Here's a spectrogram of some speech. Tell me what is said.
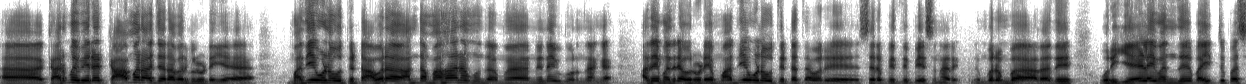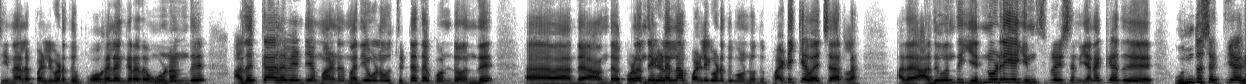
ஆஹ் கர்ம வீரர் காமராஜர் அவர்களுடைய மதிய உணவு திட்டம் அவரை அந்த மகாணம் வந்து நினைவு கூர்ந்தாங்க. அதே மாதிரி அவருடைய மதிய உணவு திட்டத்தை அவர் சிறப்பித்து பேசினார். ரொம்ப ரொம்ப அதாவது ஒரு ஏழை வந்து வயிற்று பசியினால் பள்ளிக்கூடத்துக்கு போகலைங்கிறத உணர்ந்து அதுக்காக வேண்டிய மன மதிய உணவு திட்டத்தை கொண்டு வந்து அந்த அந்த குழந்தைகளெல்லாம் பள்ளிக்கூடத்துக்கு கொண்டு வந்து படிக்க வச்சார்ல. அதை அது வந்து என்னுடைய இன்ஸ்பிரேஷன் எனக்கு அது உந்து சக்தியாக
